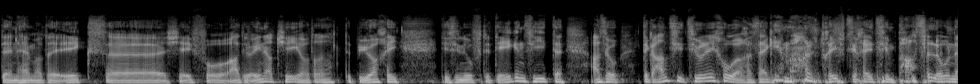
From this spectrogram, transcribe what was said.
dann haben wir den Ex-Chef von Radio Energy, oder, der Büchi. Die sind auf der Gegenseite. Also, der ganze Zürich-Kuchen, sage ich mal, trifft sich jetzt in Basel und,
